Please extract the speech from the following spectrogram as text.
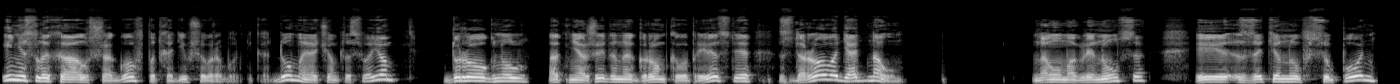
и не слыхал шагов подходившего работника. Думая о чем-то своем, дрогнул от неожиданно громкого приветствия «Здорово, дядь Наум!». Наум оглянулся и, затянув супонь,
